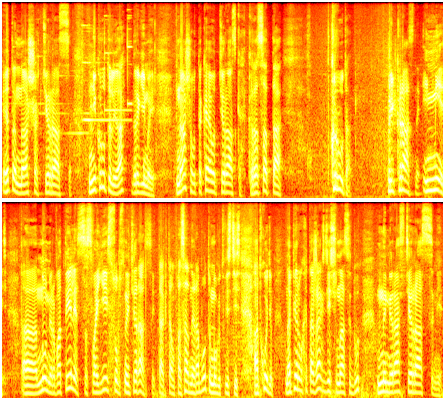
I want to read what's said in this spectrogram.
это наша терраса. Не круто ли, а, дорогие мои? Наша вот такая вот терраска, красота. Круто прекрасно иметь э, номер в отеле со своей собственной террасой. Так, там фасадные работы могут вестись. Отходим. На первых этажах здесь у нас идут номера с террасами.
